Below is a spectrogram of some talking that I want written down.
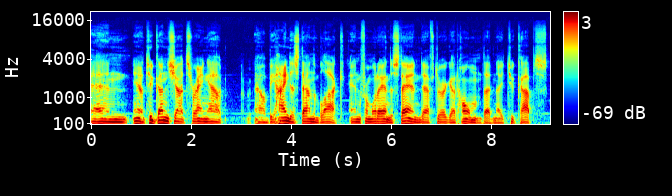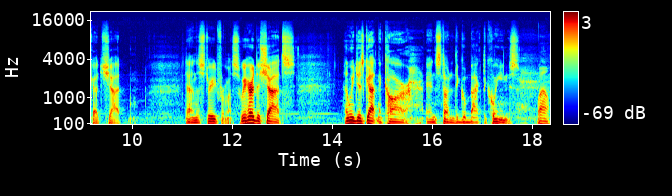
and you know, two gunshots rang out uh, behind us down the block. And from what I understand, after I got home that night, two cops got shot down the street from us. We heard the shots, and we just got in the car and started to go back to Queens. Wow.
